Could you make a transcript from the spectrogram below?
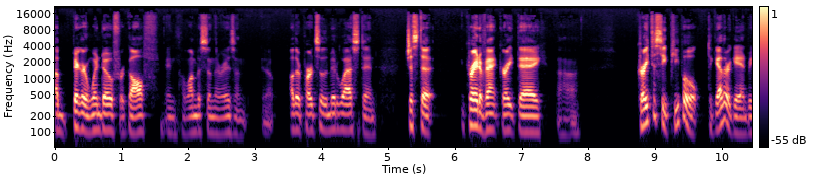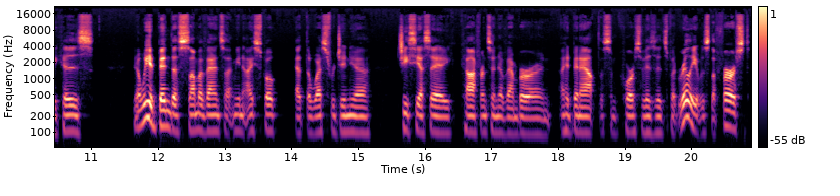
a bigger window for golf in Columbus than there is in you know other parts of the Midwest, and just a great event, great day. Uh, great to see people together again because you know we had been to some events. I mean, I spoke at the West Virginia GCSA conference in November, and I had been out to some course visits, but really it was the first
